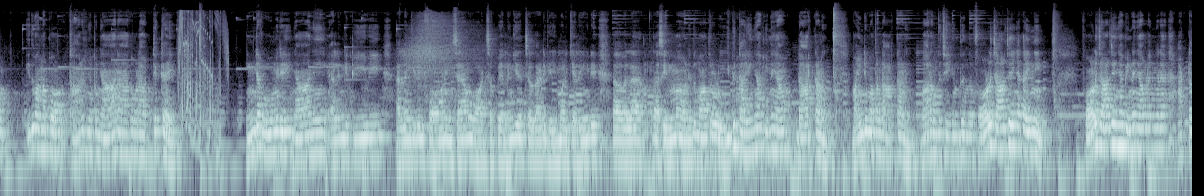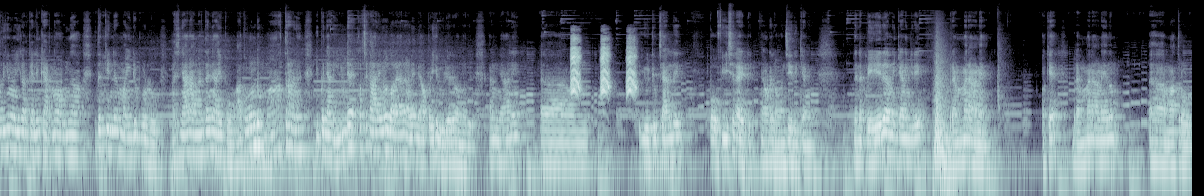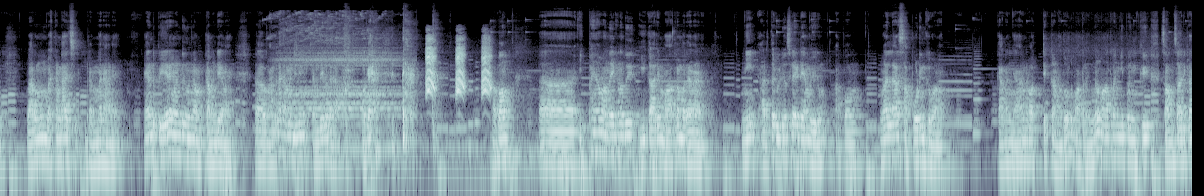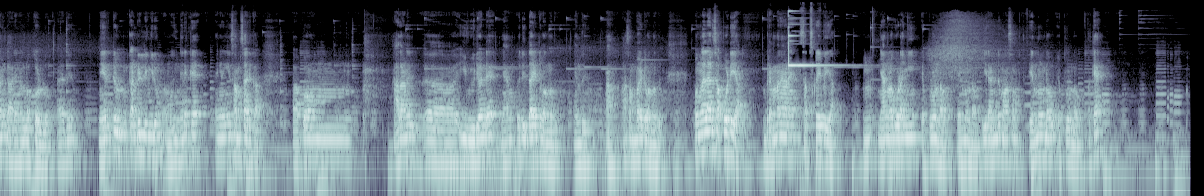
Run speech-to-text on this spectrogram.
ഇത് വന്നപ്പോൾ കാലൊടിഞ്ഞപ്പോൾ ഞാനാകെ ഇവിടെ ഒറ്റക്കായി എന്റെ റൂമിൽ ഞാൻ അല്ലെങ്കിൽ ടി വി അല്ലെങ്കിൽ ഫോൺ ഇൻസ്റ്റാഗ്രാം വാട്സപ്പ് അല്ലെങ്കിൽ ചെറുതായിട്ട് ഗെയിം കളിക്കുക അല്ലെങ്കിൽ വല്ല സിനിമ കാണും ഇത് മാത്രമേ ഉള്ളൂ. ഇത് കഴിഞ്ഞാൽ പിന്നെ ഞാൻ ഡാർക്കാണ് മൈൻഡ് മാത്രം ഡാർക്കാണ് വേറെ എന്ത് ചെയ്യുന്നത്? ഫോണിൽ ചാർജ് കഴിഞ്ഞാൽ കഴിഞ്ഞ്. ഫോണിൽ ചാർജ് കഴിഞ്ഞാൽ പിന്നെ ഞാൻ ഇവിടെ ഇങ്ങനെ അട്ടതിക്ക് നോക്കി കിടക്കുക അല്ലെങ്കിൽ കിടന്നുറങ്ങുക. ഇതൊക്കെ എന്റെ മൈൻഡിൽ പോകുള്ളൂ പക്ഷെ ഞാൻ അങ്ങനെ തന്നെ ആയിപ്പോവും അതുകൊണ്ട് മാത്രമാണ് ഇപ്പം ഞാൻ എന്റെ കുറച്ച് കാര്യങ്ങൾ പറയാനാണ് ഞാൻ ഇപ്പോൾ ഈ വീഡിയോയിൽ വന്നത്. കാരണം ഞാൻ യൂട്യൂബ് ചാനൽ ഇപ്പോൾ ഒഫീഷ്യലായിട്ട് ഞാൻ അവിടെ ലോഞ്ച് ചെയ്തിരിക്കുകയാണ്. ഇതിന്റെ പേര് പറഞ്ഞിരിക്കുകയാണെങ്കിൽ ബ്രഹ്മനാണ്. ഓക്കെ? ബ്രഹ്മനാണേന്നും മാത്രമേ ഉള്ളൂ. വേറൊന്നും വെക്കണ്ട വെച്ച്. ബ്രഹ്മനാണ്. എങ്ങനെയുണ്ട് പേര് എങ്ങനെയുണ്ട് നിങ്ങൾ കമന്റ് ചെയ്യണേ. നല്ല കമന്റിന് എന്തെങ്കിലും തരാം. ഓക്കെ അപ്പം ഇപ്പം ഞാൻ വന്നേക്കണത് ഈ കാര്യം മാത്രം പറയാനാണ്. ഇനി അടുത്ത വീഡിയോസിലായിട്ട് ഞാൻ വരും. അപ്പം നിങ്ങളെല്ലാവരും സപ്പോർട്ട് എനിക്ക് വേണം. കാരണം ഞാൻ ഇവിടെ ഒറ്റക്കാണ്. അതുകൊണ്ട് മാത്രം നിങ്ങൾ മാത്രം ഇനിയിപ്പോൾ എനിക്ക് സംസാരിക്കാനും കാര്യങ്ങളിലൊക്കെ ഉള്ളൂ. അതായത് നേരിട്ട് കണ്ടില്ലെങ്കിലും നമുക്ക് ഇങ്ങനെയൊക്കെ എങ്ങനെയെങ്കിലും സംസാരിക്കാം. അപ്പം അതാണ് ഈ വീഡിയോന്റെ ഞാൻ ഒരു ഇതായിട്ട് വന്നത്. എന്ത്? ആ ആ സംഭവമായിട്ട് വന്നത്. അപ്പോൾ നിങ്ങളെല്ലാവരും സപ്പോർട്ട് ചെയ്യുക ബ്രഹ്മനാണ് സബ്സ്ക്രൈബ് ചെയ്യുക ഞങ്ങളെ കൂടെ ഇനി എപ്പോഴും ഉണ്ടാവും. എന്നും ഉണ്ടാവും. ഈ രണ്ട് മാസം എന്നും ഉണ്ടാവും എപ്പോഴും ഉണ്ടാവും. ഓക്കെ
